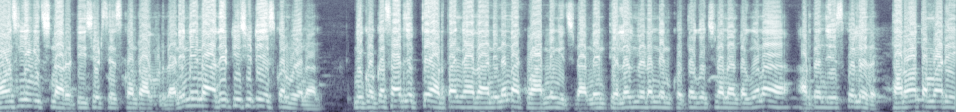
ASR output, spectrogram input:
కౌన్సిలింగ్ ఇచ్చినారు టీ షర్ట్స్ వేసుకొని రాకూడదు అని నేను అదే టీ షర్ట్ వేసుకొని పోయినాను. నీకు ఒకసారి చెప్తే అర్థం కాదా అని నాకు వార్నింగ్ ఇచ్చినారు. నేను తెలియదు మేడం నేను కొత్తగా వచ్చినాను అంటే కూడా అర్థం చేసుకోలేదు. తర్వాత మరి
